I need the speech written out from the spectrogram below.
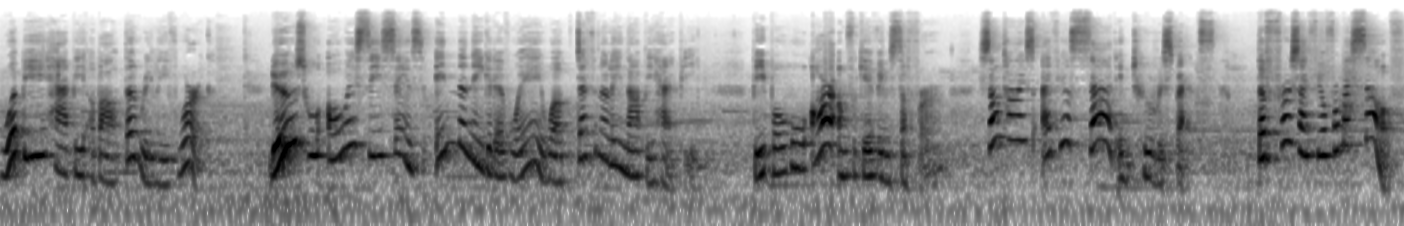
would be happy about the relief work. Those who always see things in the negative way will definitely not be happy. People who are unforgiving suffer. Sometimes I feel sad in two respects. The first I feel for myself.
